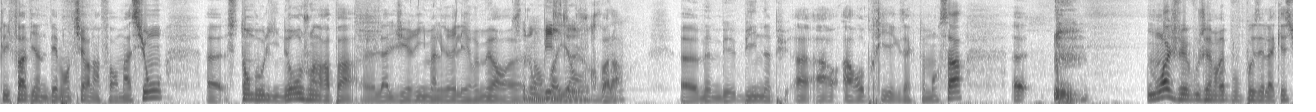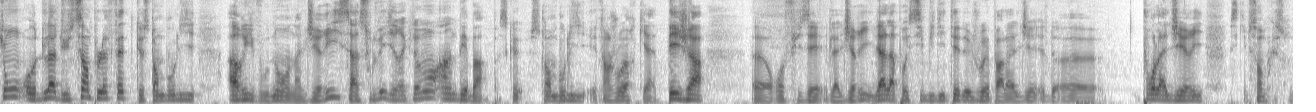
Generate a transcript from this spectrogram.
Khalifa vient de démentir l'information. Euh, Stambouli ne rejoindra pas euh, l'Algérie malgré les rumeurs euh, l'envoyant. je crois. Voilà. Euh, même Bin a, pu- a- a- a repris exactement ça. Euh, moi, je vais vous, j'aimerais vous poser la question. Au-delà du simple fait que Stambouli arrive ou non en Algérie, ça a soulevé directement un débat. Parce que Stambouli est un joueur qui a déjà euh, refusé l'Algérie. Il a la possibilité de jouer par l'Algérie, de- euh, pour l'Algérie, parce qu'il me semble que son,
